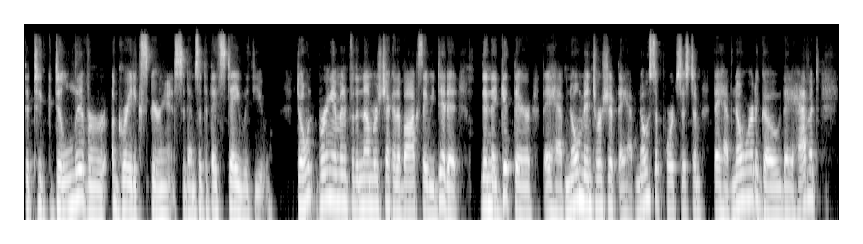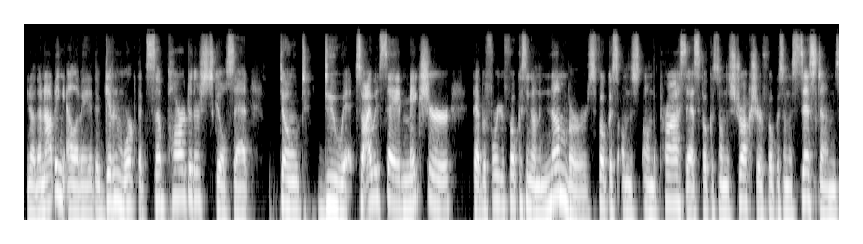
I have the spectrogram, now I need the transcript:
that to deliver a great experience to them so that they stay with you. Don't bring them in for the numbers, check in the box, say we did it. Then they get there, they have no mentorship, they have no support system, they have nowhere to go, they haven't, you know, they're not being elevated, they're given work that's subpar to their skill set. Don't do it. So I would say make sure that before you're focusing on the numbers, focus on the on the process, focus on the structure, focus on the systems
